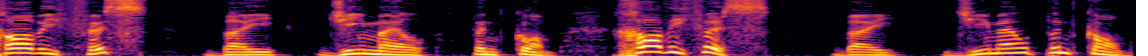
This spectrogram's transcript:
gawievis@gmail.com. Gawivis@gmail.com.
